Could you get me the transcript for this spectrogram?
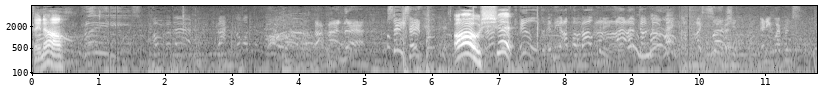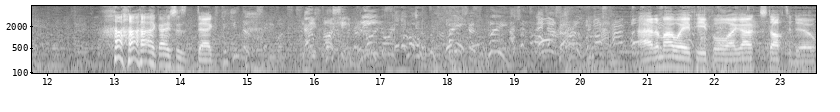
They know. Oh shit! The weapons? Guy's just dead. Out of my way, people. I got stuff to do.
